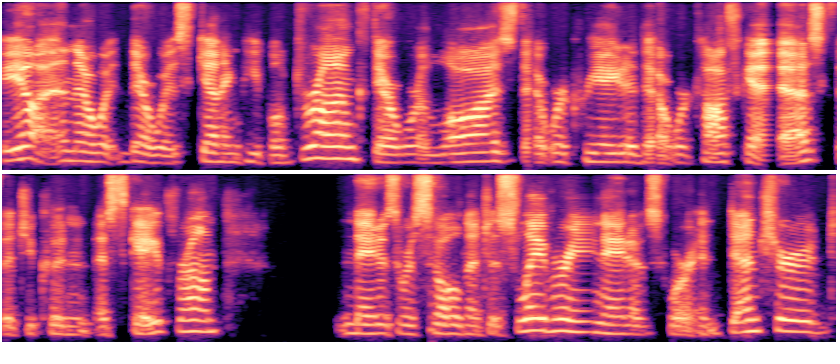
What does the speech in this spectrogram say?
Yeah, and there was there was getting people drunk. There were laws that were created that were Kafkaesque that you couldn't escape from natives were sold into slavery, natives were indentured.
